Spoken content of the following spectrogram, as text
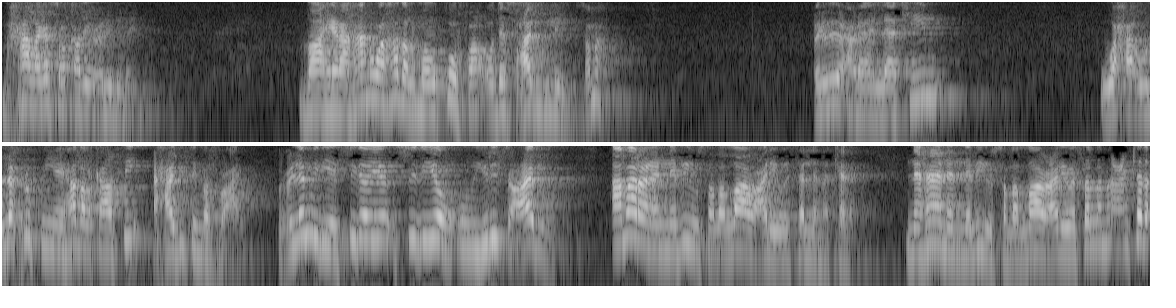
maxaa laga soo qaaday culidu leh daahir ahaan waa hadal mawquufa oo dee saxaabigu leeyahy soo ma? Culimadu waxay dhaheen laakiin waxa uu la xukun yahay hadalkaasi axaadiistii marfuucahayd wuxuu la mid yahay sidy sidiyo uu yihi saxaabigu amarana nabiyu sala allahu alayh wasalama kada nahaana nabiyu sala allahu alayh wasalama can kada.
